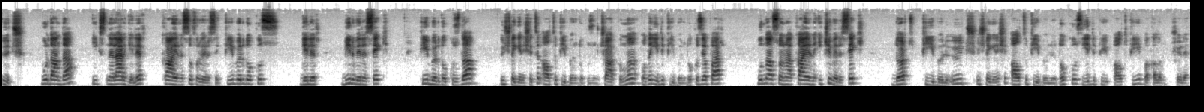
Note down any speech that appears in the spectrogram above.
3. Buradan da x neler gelir? k yerine 0 verirsek pi bölü 9 gelir. 1 verirsek pi bölü 9'da 3 ile genişletin 6 pi bölü 9'un çarpımı o da 7 pi bölü 9 yapar. Bundan sonra k yerine 2 verirsek 4 pi bölü 3 3 ile genişlet 6 pi bölü 9 7 pi 6 pi bakalım şöyle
